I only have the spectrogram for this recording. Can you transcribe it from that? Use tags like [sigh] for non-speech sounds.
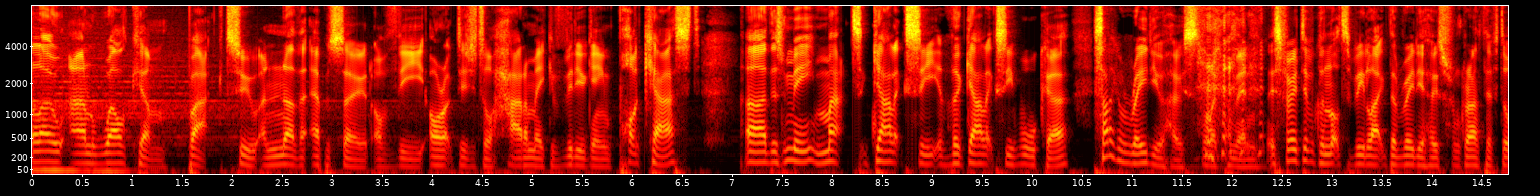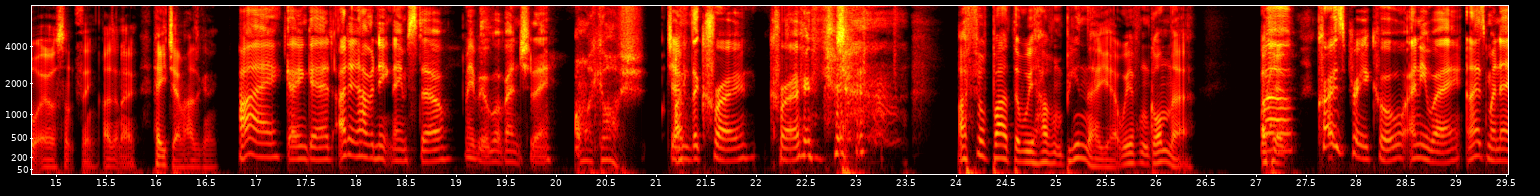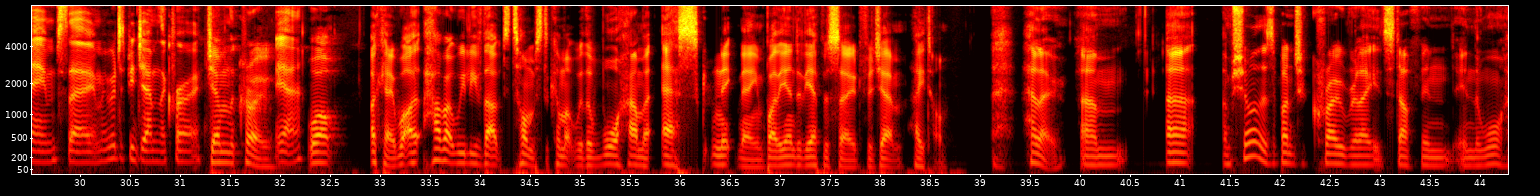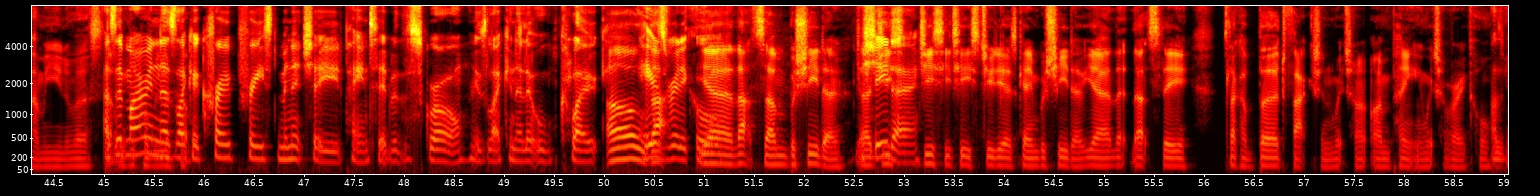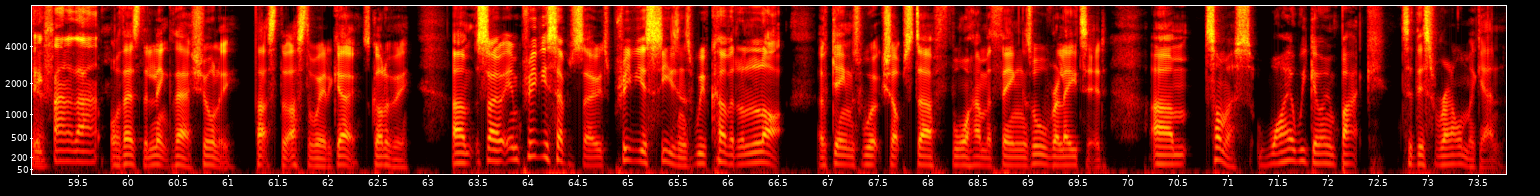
Hello and welcome back to another episode of the Auroch Digital How to Make a Video Game podcast. Uh, there's me, Matt Galaxy, the Galaxy Walker. sound like a radio host when I come in. [laughs] it's very difficult not to be like the radio host from Grand Theft Auto or something. I don't know. Hey, Jem, how's it going? Hi, going good. I didn't have a nickname still. Maybe it will eventually. Oh my gosh. Jem I- the Crow. Crow. [laughs] I feel bad that we haven't been there yet. We haven't gone there. Okay, Well, Crow's pretty cool anyway. And that's my name, so maybe it'll just be Jem the Crow. Jem the Crow. Yeah. Well, okay. Well, uh, how about we leave that up to Thomas to come up with a Warhammer esque nickname by the end of the episode for Jem? Hey, Tom. Hello. Um, uh, I'm sure there's a bunch of crow related stuff in, in the Warhammer universe. I was admiring there's like a crow priest miniature you'd painted with a scroll who's like in a little cloak. Oh, he was really cool. Yeah, that's um Bushido. Uh, G- Bushido. GCT Studios game Bushido. Yeah, that, that's the it's like a bird faction which I, I'm painting, which are very cool. I was a yeah. big fan of that. Well, there's the link there. Surely that's the that's the way to go. It's got to be. Um, so in previous episodes, previous seasons, we've covered a lot of Games Workshop stuff, Warhammer things, all related. Um, Thomas, why are we going back to this realm again?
